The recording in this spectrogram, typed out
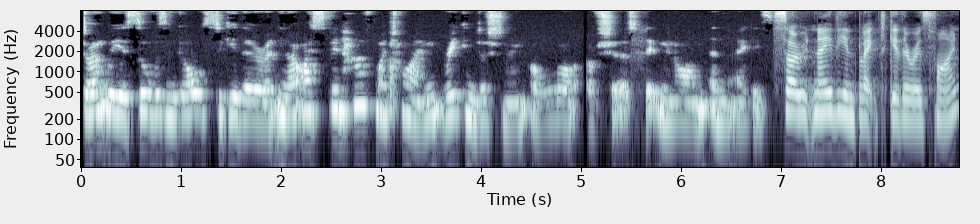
don't wear silvers and golds together. And, you know, I spent half my time reconditioning a lot of shit that went on in the 80s. So navy and black together is fine?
